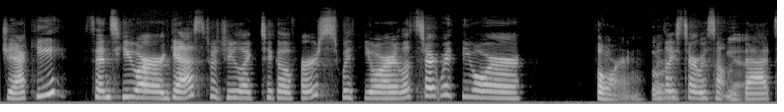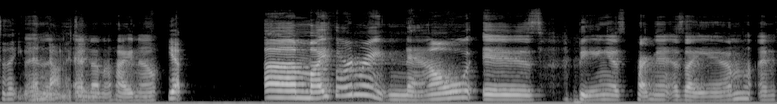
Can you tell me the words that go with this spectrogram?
jackie since you are our guest would you like to go first with your let's start with your thorn, we'd Thorn. like to start with something Yeah. bad so that you And end on a good end on a high note. Yep. Um, my thorn right now is being as pregnant as I am. I'm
